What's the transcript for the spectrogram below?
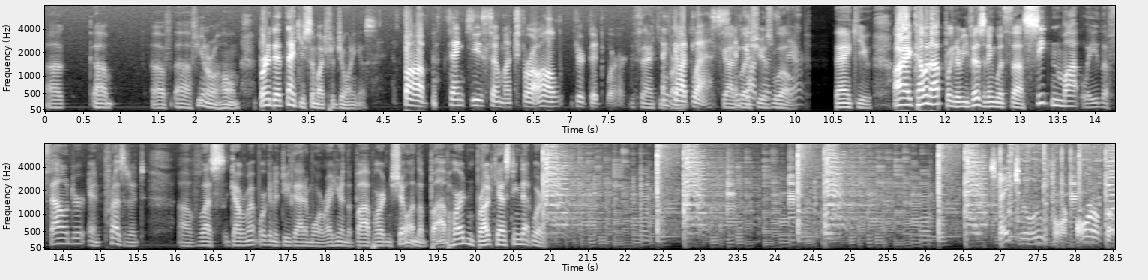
um, Funeral Home. Bernadette, thank you so much for joining us. Bob, thank you so much for all your good work. Thank you. And God bless. God bless you God as well. America. Thank you. All right, coming up, we're going to be visiting with uh, Seton Motley, the founder and president of Less Government. We're going to do that and more right here on the Bob Harden Show on the Bob Harden Broadcasting Network. Stay tuned for more of the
